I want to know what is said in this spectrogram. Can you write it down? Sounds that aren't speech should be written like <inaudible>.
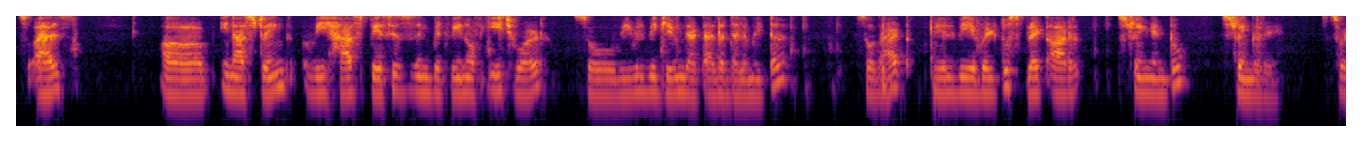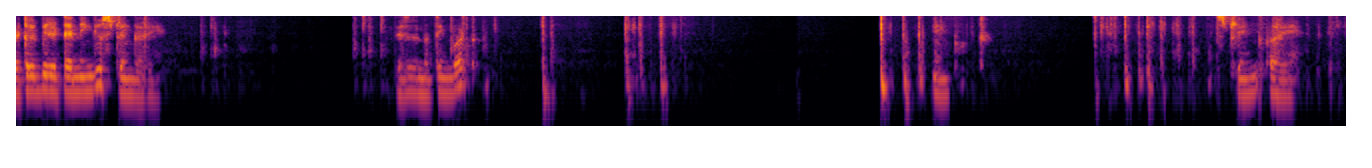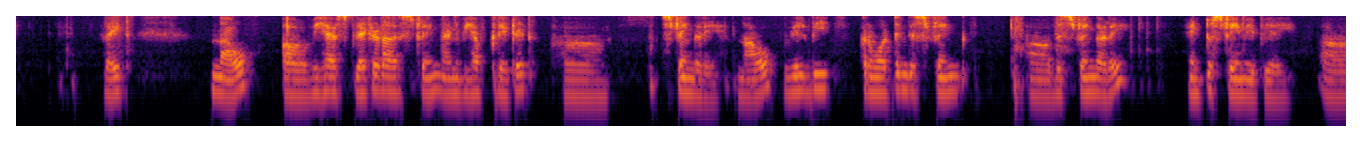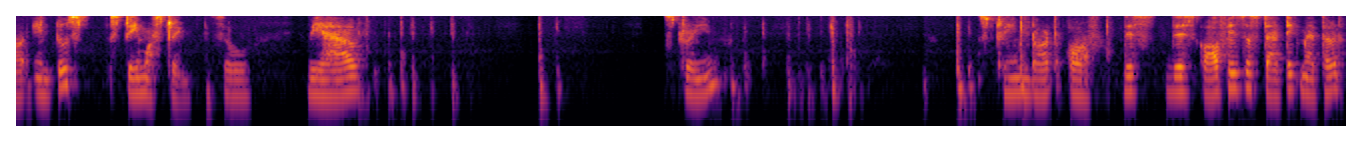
So as uh, in our string we have spaces in between of each word. So we will be giving that as a delimiter so that we will be able to split our string into string array. So it will be returning you string array. This is nothing but input string array. Right? Now uh, we have splitted our string and we have created uh, string array. Now we'll be converting this string uh, string array into stream api uh, into st stream of string. So we have stream stream dot of. This this of is a static method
